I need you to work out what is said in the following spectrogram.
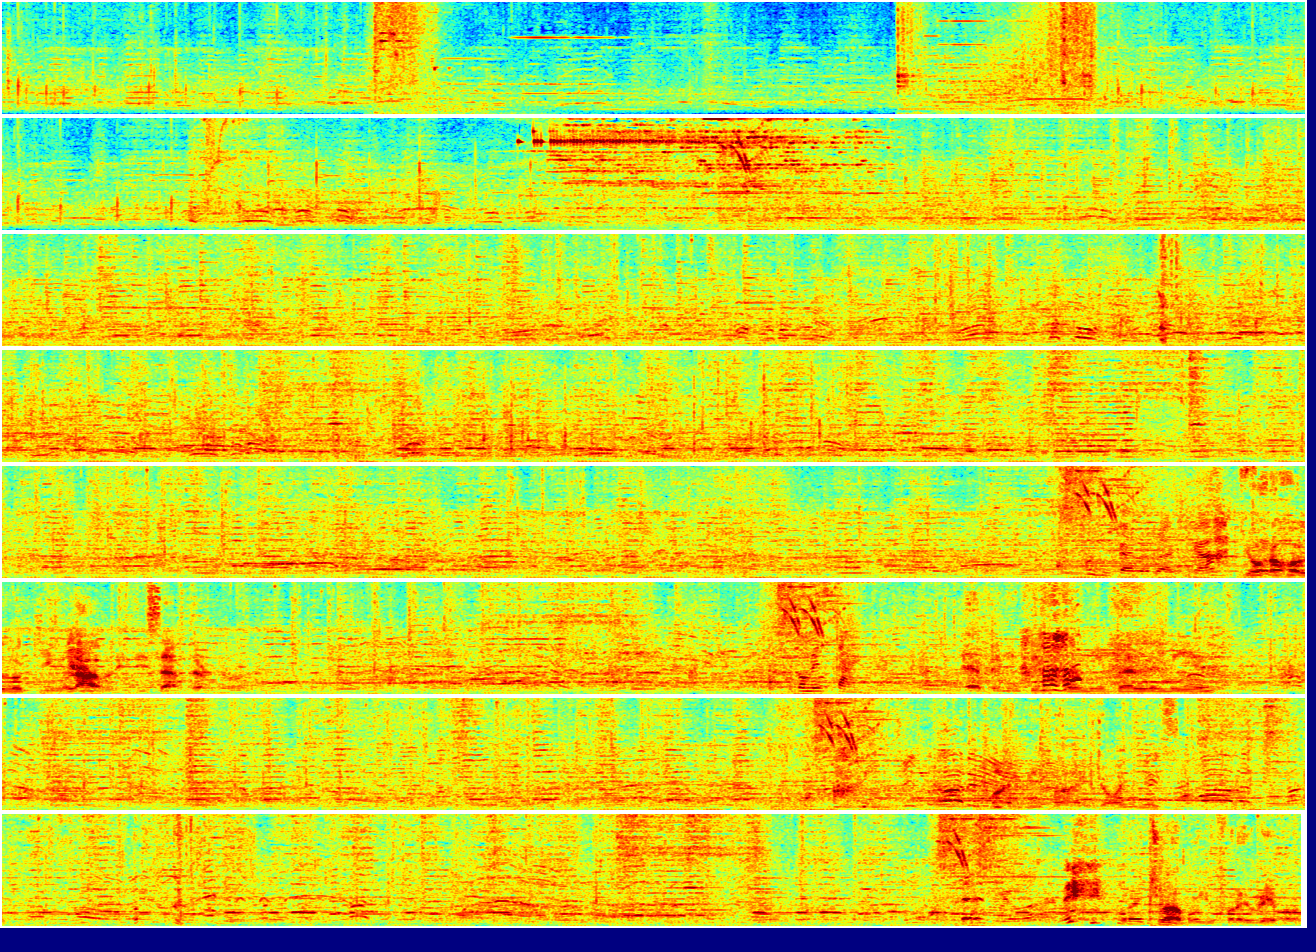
You're all looking lovely this afternoon. Come stai? Have anything for me, belle mie? Mind if I join you? Would I trouble you for a ribbon?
